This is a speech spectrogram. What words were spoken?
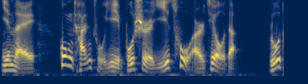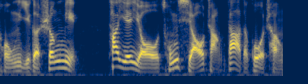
因为共产主义不是一蹴而就的，如同一个生命，它也有从小长大的过程。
